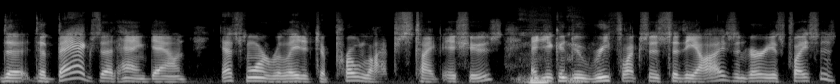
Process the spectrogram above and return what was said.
The the bags that hang down, that's more related to prolapse type issues, and you can do mm-hmm. reflexes to the eyes in various places.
